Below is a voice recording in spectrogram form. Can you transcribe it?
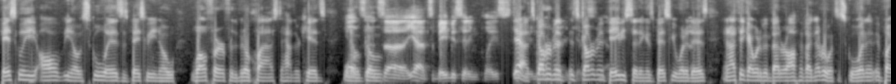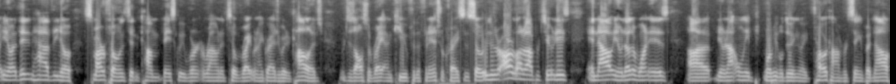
basically all you know school is is basically you know welfare for the middle class to have their kids you Well, know it's, go it's, uh, yeah, it's a babysitting place. yeah, it's government. It's kids, government yeah. babysitting is basically what it is. And I think I would have been better off if I never went to school. And it, but you know, they didn't have you know smartphones didn't come basically weren't around until right when I graduated college, which is also right on cue for the financial crisis. So there are a lot of opportunities. And now you know another one is uh you know not only more people doing like teleconferencing, but now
